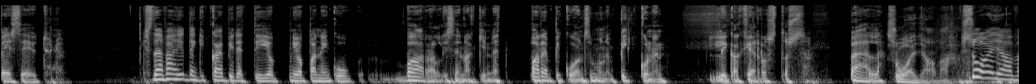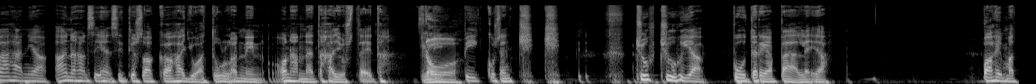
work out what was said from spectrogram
peseytynyt. Sitä vähän jotenkin kai pidettiin jo- jopa niin kuin vaarallisenakin, että parempi kuin on semmoinen pikkunen likakerros tuossa päällä Suojaa vähän. suojaa vähän ja ainahan siihen sitten, jos alkaa hajua tulla, niin onhan näitä hajusteita. Joo. Pi- Pikkusen tch, tch, tjuh, tjuh ja puuteria päälle ja pahimmat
